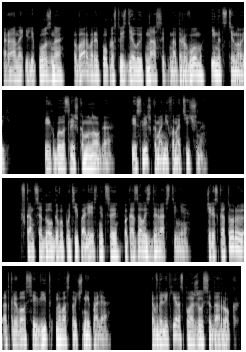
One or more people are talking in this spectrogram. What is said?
рано или поздно варвары попросту сделают насыпь над рвом и над стеной. Их было слишком много, и слишком они фанатичны. В конце долгого пути по лестнице показалась дыра в стене, через которую открывался вид на восточные поля. Вдалеке расположился дорог.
